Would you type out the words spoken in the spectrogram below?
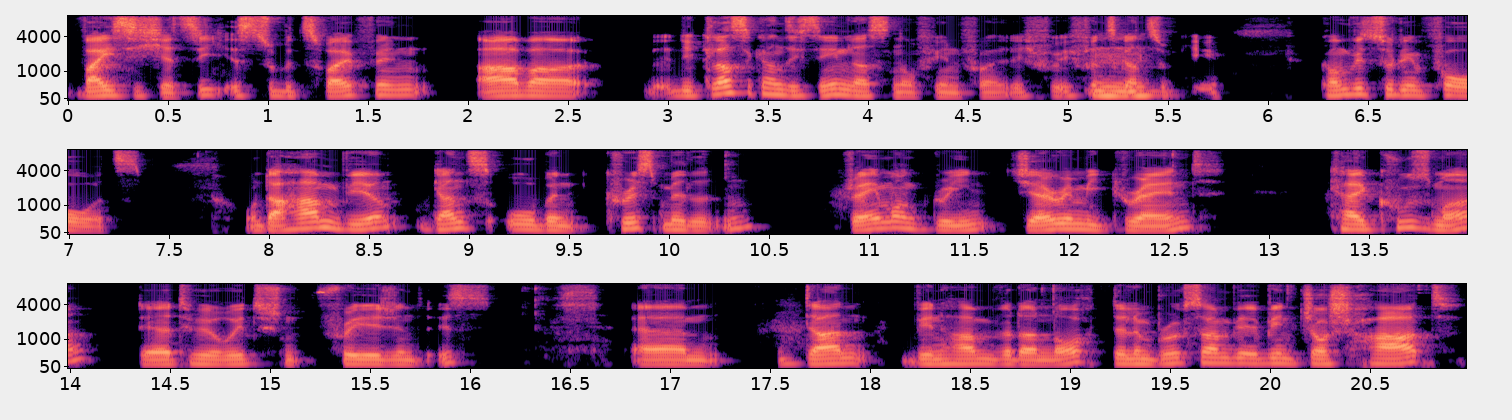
Weiß ich jetzt nicht, ist zu bezweifeln, aber die Klasse kann sich sehen lassen auf jeden Fall. Ich, ich finde es mhm. ganz okay. Kommen wir zu den Forwards. Und da haben wir ganz oben Chris Middleton, Draymond Green, Jeremy Grant, Kyle Kuzma, der theoretisch ein Free Agent ist, ähm, dann, wen haben wir da noch? Dylan Brooks haben wir erwähnt, Josh Hart,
